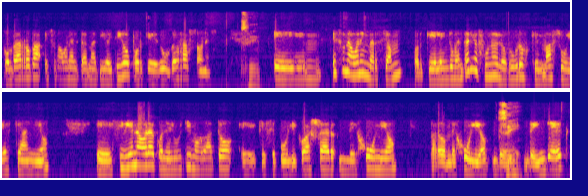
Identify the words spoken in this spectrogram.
Comprar ropa es una buena alternativa y te digo porque dos razones. Sí. Eh, es una buena inversión porque la indumentaria fue uno de los rubros que más subió este año. Eh, si bien ahora con el último dato eh, que se publicó ayer de junio, perdón, de julio, de, de INDEC,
